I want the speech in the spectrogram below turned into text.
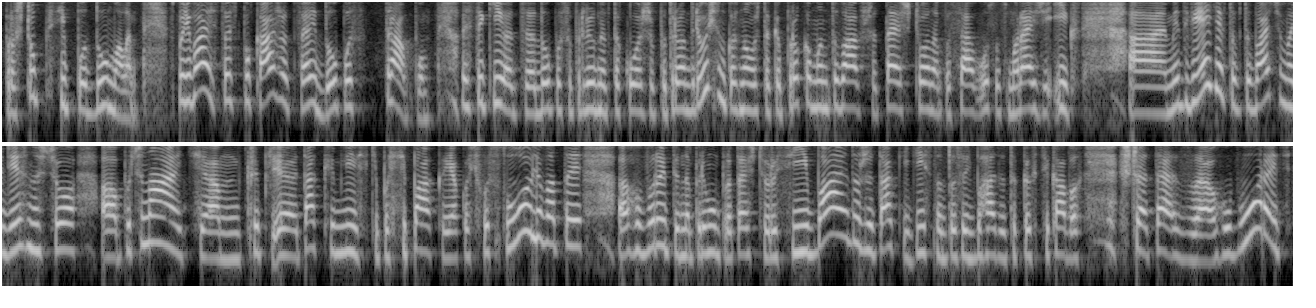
про що б всі подумали. Сподіваюсь, хтось покаже цей допис Трампу. Ось такі от допис оприлюднив також Петро Андрющенко, знову ж таки прокоментувавши те, що написав у соцмережі X Медведєв. Тобто, бачимо дійсно, що починають крип- е, так кремлівські посіпаки якось висловлювати, говорити напряму про те, що Росії байдуже, так і дійсно досить багато таких цікавих ще тез е, говорить.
